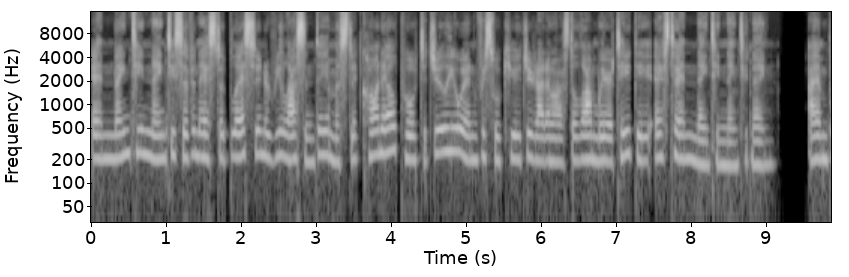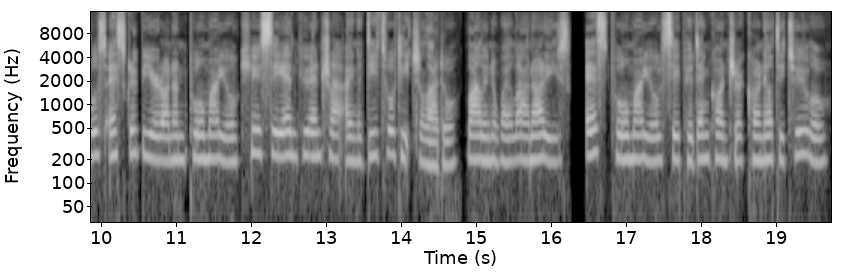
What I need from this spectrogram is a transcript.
En 1997 establece una relación de amistad con el poeta Julio Inverso que durará hasta la muerte de este en 1999. Ambos escribieron un poemario que se encuentra inédito titulado La luna y la nariz. Este poemario se puede encontrar con el título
